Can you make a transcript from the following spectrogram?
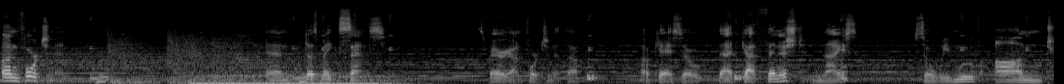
unfortunate. And does make sense. It's very unfortunate, though. Okay, so that got finished. Nice. So we move on to.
